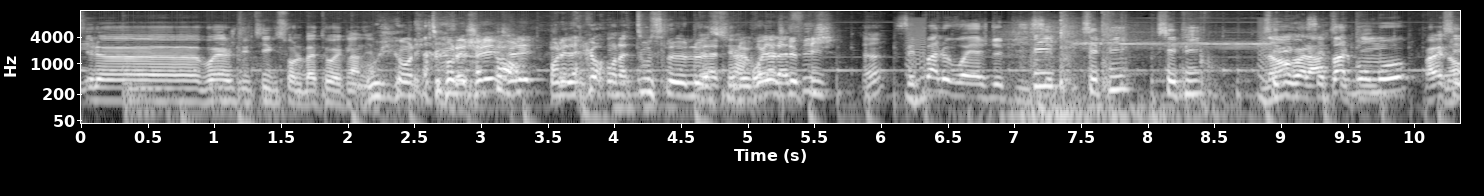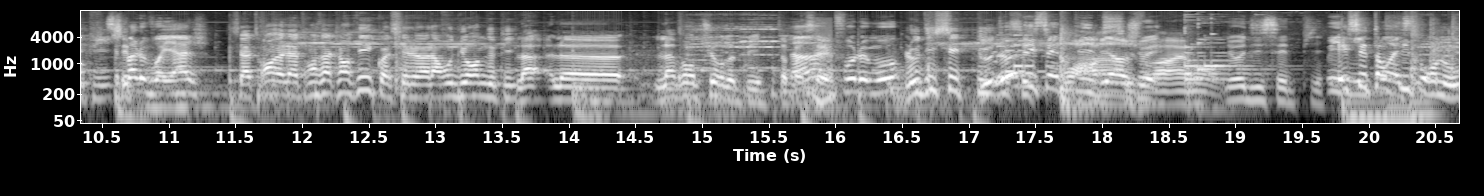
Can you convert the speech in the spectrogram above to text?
C'est le voyage du tigre sur le bateau avec l'Indien. Oui, on est, on est, on est d'accord, on a tous le, le, voyage de. Pi. Hein C'est pas le voyage de Pi. Pi, C'est c'est Pi, c'est Pi. Non, Pi, voilà, c'est pas le bon Pi. mot. Ouais, Non, c'est Pi. c'est pas le voyage. C'est la, la transatlantique, quoi. C'est la route du Rhum de Pi. La- L'aventure de Pi. T'as passé. il faut le mot. L'Odyssée de Pi. L'Odyssée de Pi, bien joué. Vraiment. L'Odyssée de Pi. Et c'est tant pis pour nous.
